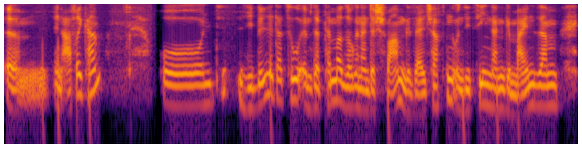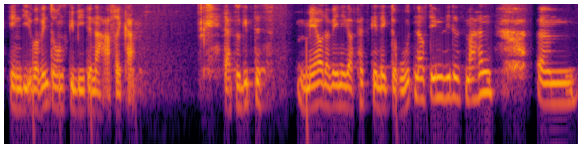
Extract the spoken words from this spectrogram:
ähm, in Afrika und sie bildet dazu im September sogenannte Schwarmgesellschaften und sie ziehen dann gemeinsam in die Überwinterungsgebiete nach Afrika. Dazu gibt es mehr oder weniger festgelegte Routen, auf denen sie das machen. Ähm,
